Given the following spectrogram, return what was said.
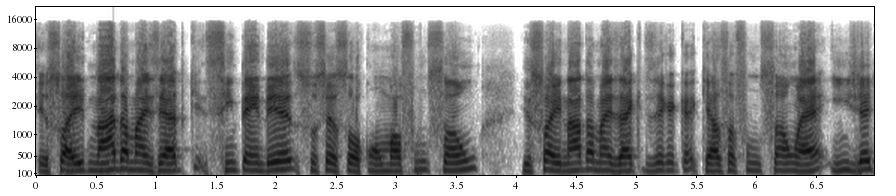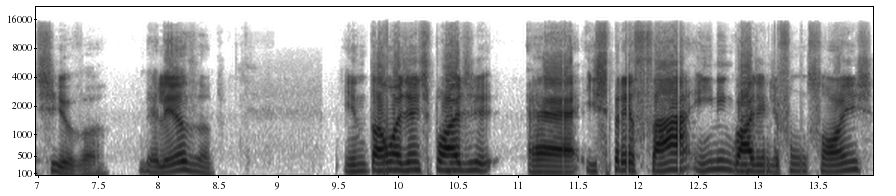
isso aí nada mais é do que se entender sucessor com uma função. Isso aí nada mais é que dizer que, que essa função é injetiva. Beleza? Então a gente pode é, expressar em linguagem de funções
